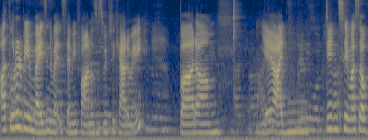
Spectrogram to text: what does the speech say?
I thought it'd be amazing to make the semi-finals of Zwift Academy, but um, yeah, I didn't see myself.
